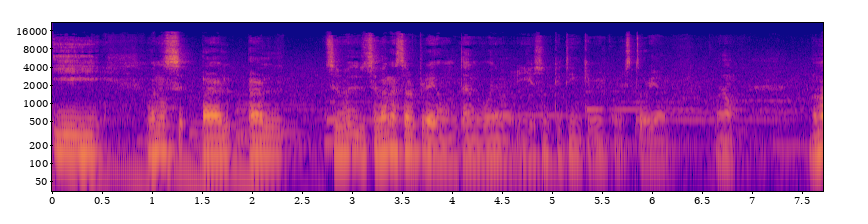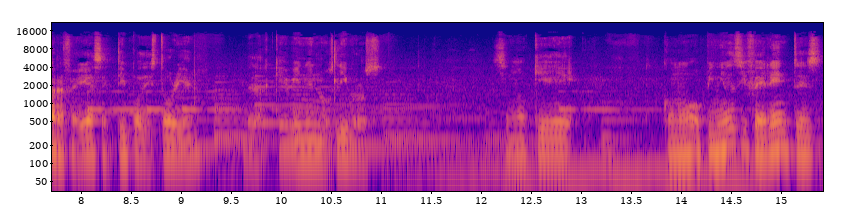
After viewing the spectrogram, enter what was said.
Y bueno, para, se, se, van a estar preguntando, bueno, ¿y eso qué tiene que ver con historia? Bueno, no me refería a ese tipo de historia de las que vienen los libros, sino que con opiniones diferentes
